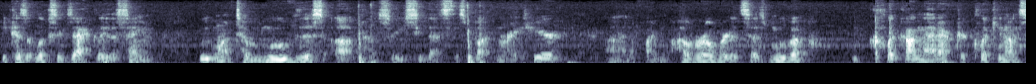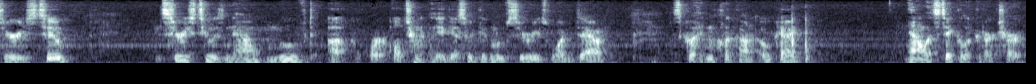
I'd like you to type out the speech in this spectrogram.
because it looks exactly the same. We want to move this up. So you see that's this button right here. Uh, and if I hover over it it says move up. We click on that after clicking on Series 2, and Series 2 is now moved up, or alternately, I guess we could move Series 1 down. Let's go ahead and click on OK. Now let's take a look at our chart.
